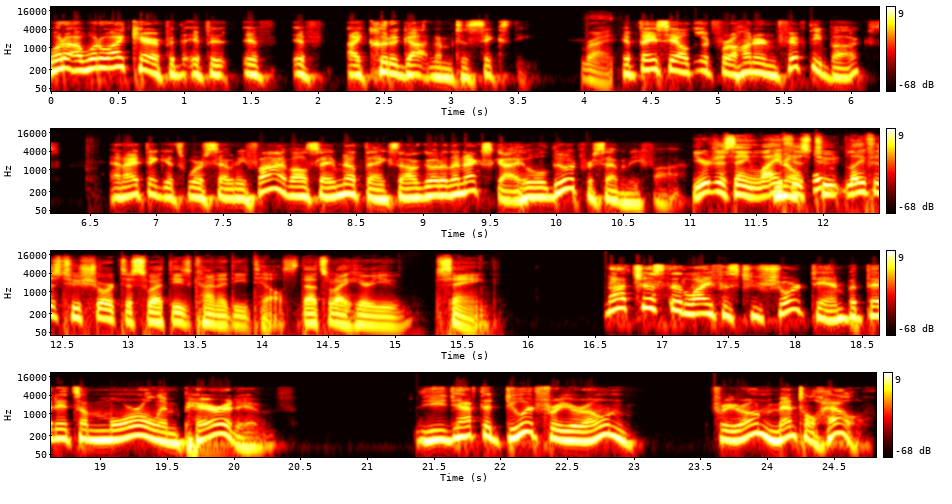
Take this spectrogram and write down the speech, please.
what do I, what do i care if it, if it, if if i could have gotten them to 60 right if they say I'll do it for 150 bucks and I think it's worth 75, I'll say no thanks. I'll go to the next guy who will do it for 75. you're just saying life know, is too life is too short to sweat these kind of details that's what i hear you saying Not just that life is too short, Dan, but that it's a moral imperative. You have to do it for your own for your own mental health.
